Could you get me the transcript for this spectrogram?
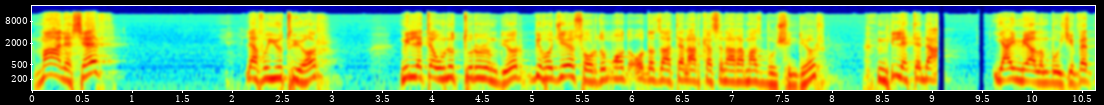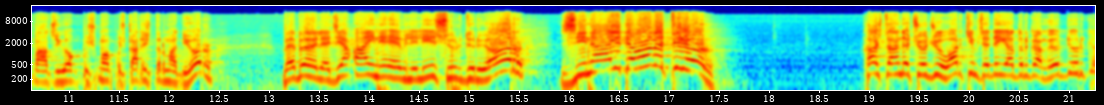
Maalesef lafı yutuyor. Millete unuttururum diyor. Bir hocaya sordum. O o da zaten arkasını aramaz bu işin diyor. Millete de yaymayalım bu işi. Fetvası yokmuş mokmuş karıştırma diyor. Ve böylece aynı evliliği sürdürüyor. Zinayı devam ettiriyor. Kaç tane de çocuğu var kimse de yadırgamıyor. Diyor ki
